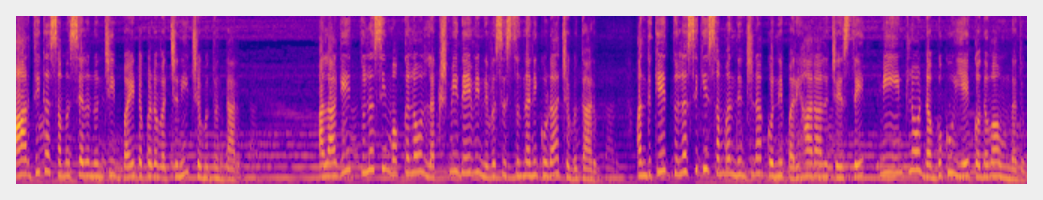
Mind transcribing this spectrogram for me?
ఆర్థిక సమస్యల నుంచి బయటపడవచ్చని చెబుతుంటారు. అలాగే తులసి మొక్కలో లక్ష్మీదేవి నివసిస్తుందని కూడా చెబుతారు. అందుకే తులసికి సంబంధించిన కొన్ని పరిహారాలు చేస్తే మీ ఇంట్లో డబ్బుకు ఏ కొదవ ఉండదు.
